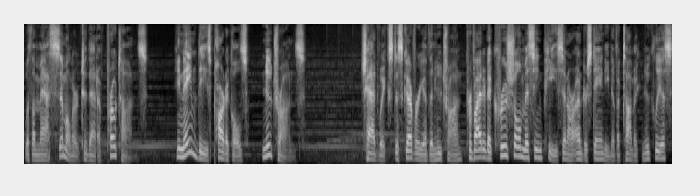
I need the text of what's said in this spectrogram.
with a mass similar to that of protons. He named these particles neutrons. Chadwick's discovery of the neutron provided a crucial missing piece in our understanding of atomic nucleus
